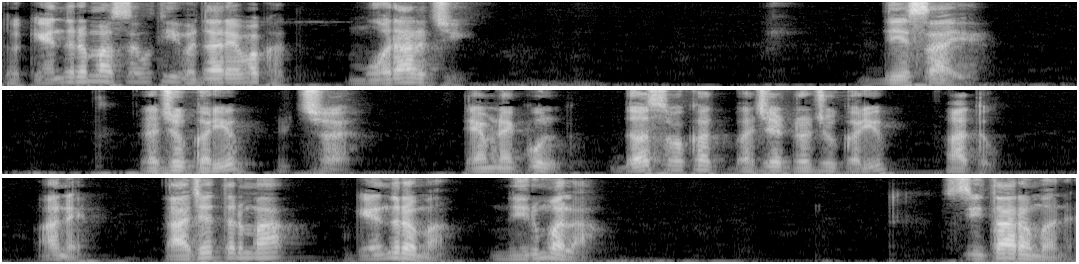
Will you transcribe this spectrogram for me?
તો કેન્દ્રમાં સૌથી વધારે વખત મોરારજી દેસાઈએ રજૂ કર્યું છે. તેમણે કુલ દસ વખત બજેટ રજૂ કર્યું હતું. અને તાજેતરમાં કેન્દ્રમાં નિર્મલા, સીતારમણે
